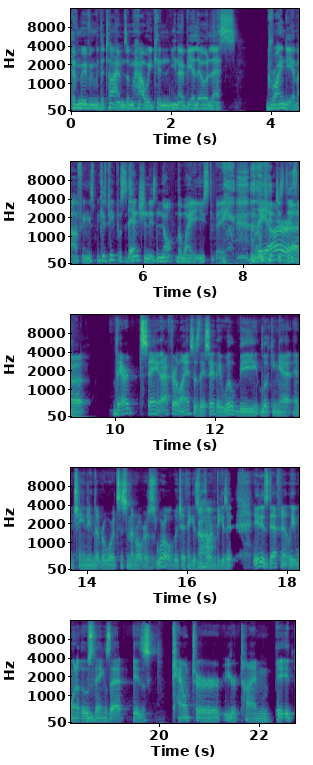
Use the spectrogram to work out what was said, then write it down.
of moving with the times and how we can you know be a little less grindy about things because people's attention is not the way it used to be. Like, they it just are isn't. uh, they are saying after alliances they say they will be looking at and changing the reward system in world versus world which i think is Uh-huh. important because it it is definitely one of those things that is counter your time it, it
